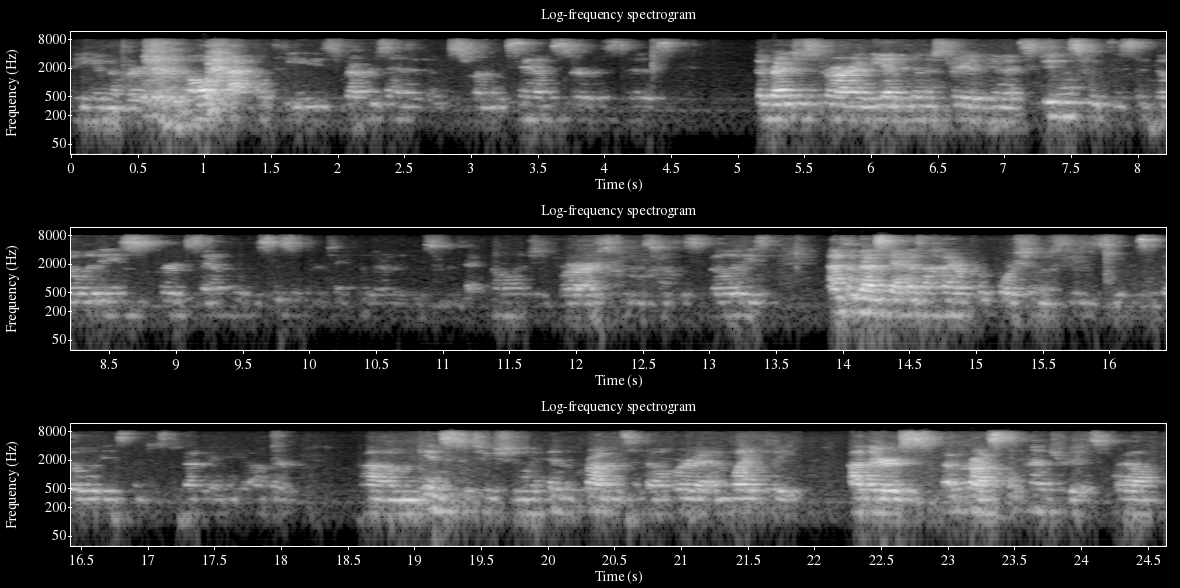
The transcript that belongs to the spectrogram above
the university, all faculties, representatives from exam services, the registrar and the administrative unit, students with disabilities, for example, this is a particularly useful technology for our students with disabilities. Athabasca has a higher proportion of students with disabilities than just about any other um, institution within the province of Alberta and likely others across the country as well.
